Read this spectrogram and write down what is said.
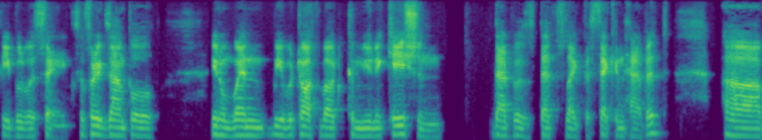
people were saying. So, for example, you know, when we were talking about communication, that was that's like the second habit. Uh,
